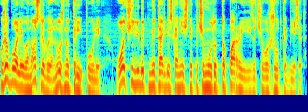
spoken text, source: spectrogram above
Уже более выносливые, нужно три пули. Очень любят метать бесконечные почему-то топоры, из-за чего жутко бесит.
